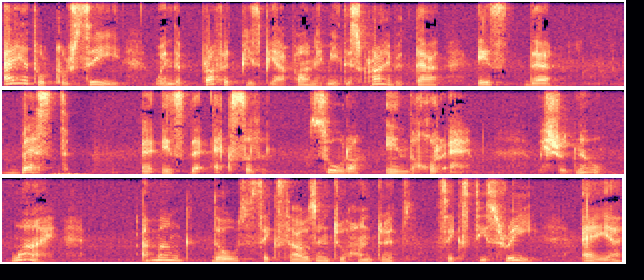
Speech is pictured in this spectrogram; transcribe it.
Ayat al Kursi, when the Prophet, peace be upon him, he described it, that is the best Uh, is the excellent surah in the Quran. We should know why. Among those 6,263 ayah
